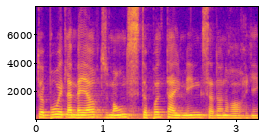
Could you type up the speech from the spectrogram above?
Tu beau être la meilleure du monde, si tu n'as pas le timing, ça ne donnera rien.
